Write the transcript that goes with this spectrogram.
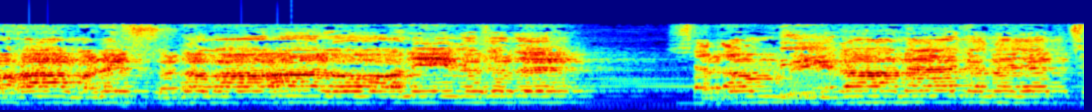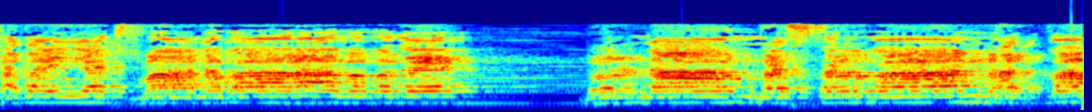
महामणिः शतवारो अनेन शत शतम् वीरान जनयच्छतम् यक्ष्मानपावपद दुर्णाम् नः सर्वान् हत्वा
